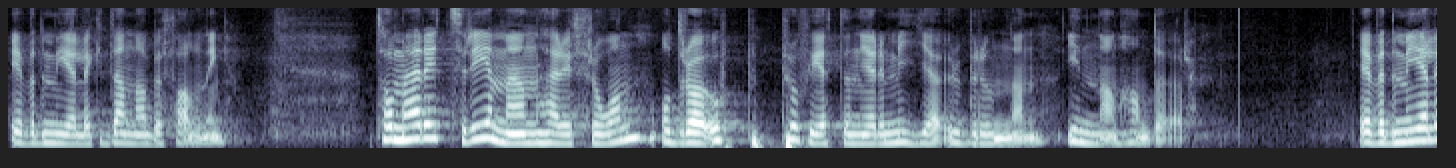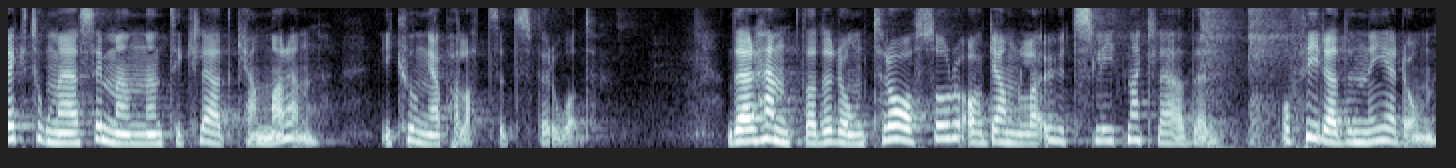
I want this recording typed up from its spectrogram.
Evedmelek denna befallning. Ta med dig tre män härifrån och dra upp profeten Jeremia ur brunnen innan han dör. Evedmelek tog med sig männen till klädkammaren i kungapalatsets förråd. Där hämtade de trasor av gamla utslitna kläder och firade ner dem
